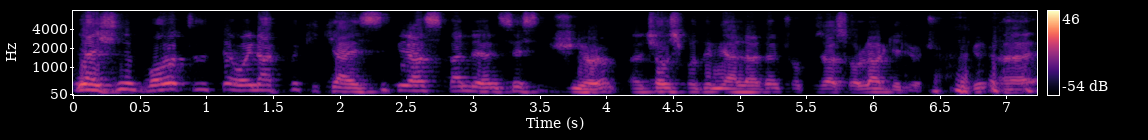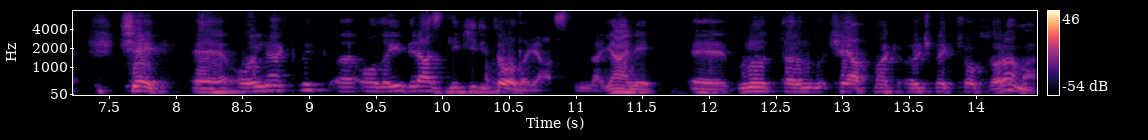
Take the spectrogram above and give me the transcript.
Yani şimdi volatilite oynaklık hikayesi biraz ben de yani sesli düşünüyorum. Ee, Çalışmadığım yerlerden çok güzel sorular geliyor çünkü bugün. Ee, şey e, oynaklık e, olayı biraz likidite olayı aslında. Yani e, bunu tanım şey yapmak, ölçmek çok zor ama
